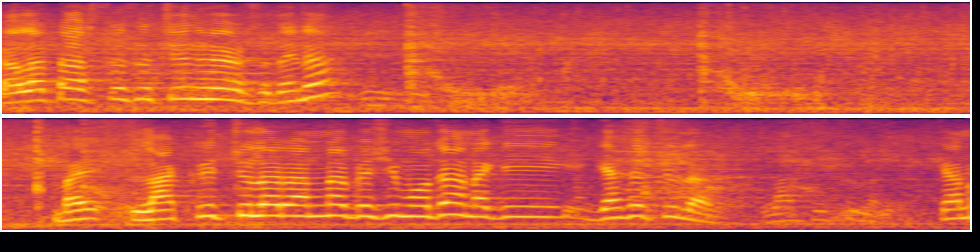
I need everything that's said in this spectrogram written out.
কালারটা আস্তে আস্তে চেঞ্জ হয়ে আসছে তাই না? ভাই লাকড়ির চুলার রান্না বেশি মজা নাকি গ্যাসের চুলার? লাস্টি চুলা। কেন?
